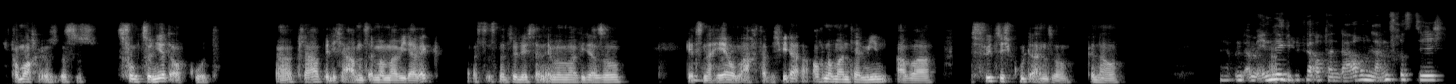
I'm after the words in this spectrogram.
Ich komme auch, es, es, es funktioniert auch gut. Ja, klar, bin ich abends immer mal wieder weg. Das ist natürlich dann immer mal wieder so. Jetzt nachher um acht habe ich wieder auch nochmal einen Termin, aber es fühlt sich gut an so, genau. Und am Ende geht es ja auch dann darum, langfristig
